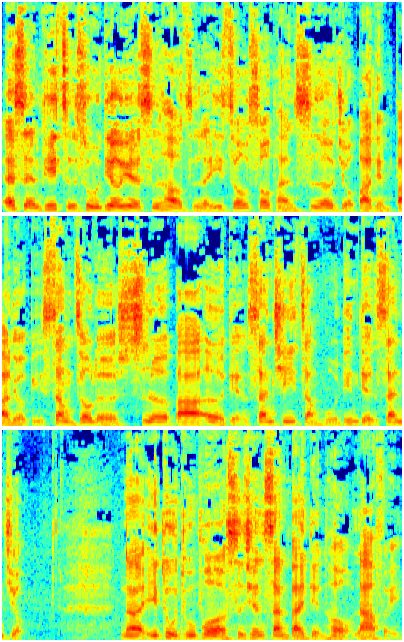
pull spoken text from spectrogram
S&P 指数六月十号指的一周收盘四二九八点八六，比上周的四二八二点三七涨幅零点三九。那一度突破四千三百点后拉回。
